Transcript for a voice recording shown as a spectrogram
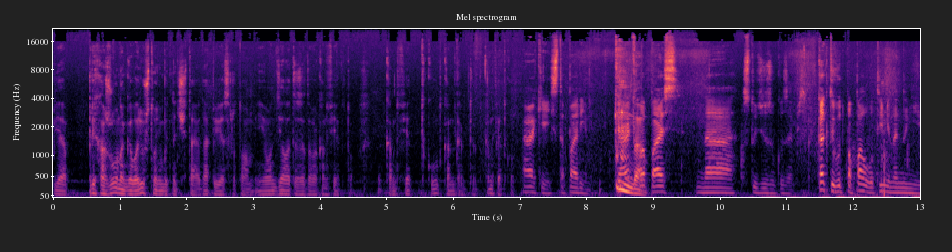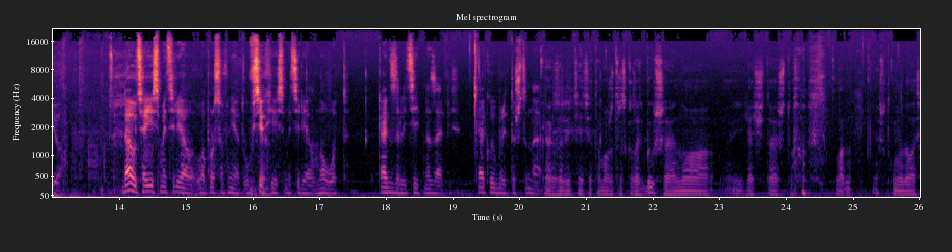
я прихожу, наговорю что-нибудь, начитаю, да, певец ртом, и он делает из этого конфетку. Конфетку, конфетку, конфетку. Окей, стопорим. Как Да. попасть на студию звукозаписи? Как ты вот попал вот именно на нее? Да, у тебя есть материал, вопросов нет. У всех есть материал, но вот как залететь на запись? Как выбрать то, что надо? Как залететь, это может рассказать бывшая, но я считаю, что... Ладно, шутка не удалась.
